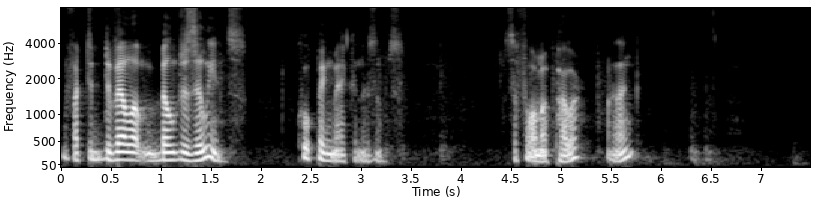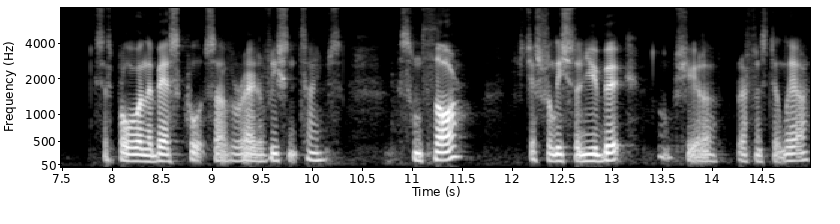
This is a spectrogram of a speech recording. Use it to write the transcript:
we've had to develop and build resilience coping mechanisms. It's a form of power, I think. This is probably one of the best quotes I've read of recent times. It's from Thor. He's just released a new book. I'll share a reference to it later.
